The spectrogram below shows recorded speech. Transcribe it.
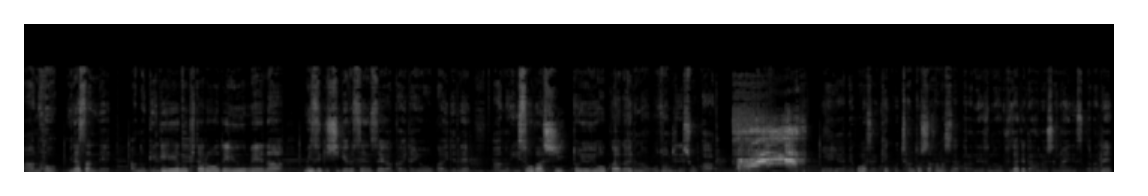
あの皆さんね「あのゲゲゲの鬼太郎」で有名な水木しげる先生が書いた妖怪でね「あの忙しい」という妖怪がいるのをご存知でしょうか？いやいや猫林さん結構ちゃんとした話だからねそのふざけた話じゃないですからね、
